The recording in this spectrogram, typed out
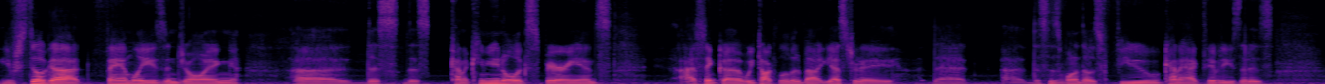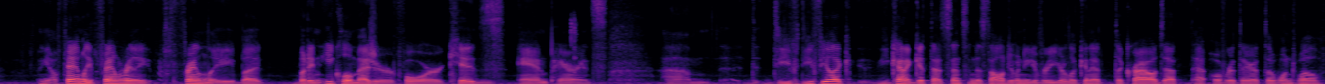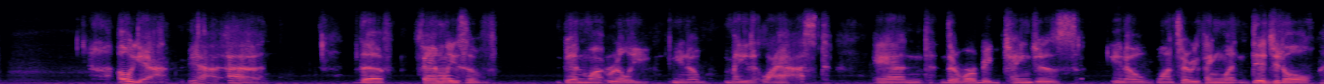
you've still got families enjoying uh, this this kind of communal experience. I think uh, we talked a little bit about it yesterday that uh, this is one of those few kind of activities that is, you know, family friendly, friendly, but but in equal measure for kids and parents. Um, do you do you feel like you kind of get that sense of nostalgia whenever you're looking at the crowds at, at over there at the 112? Oh yeah, yeah. Uh, the families have been what really you know made it last, and there were big changes. You know, once everything went digital,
